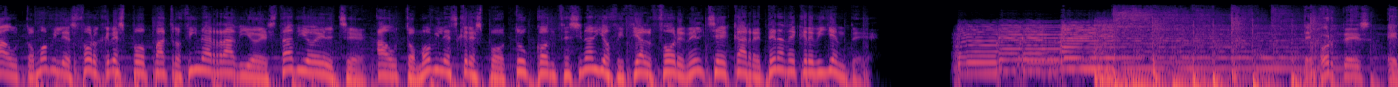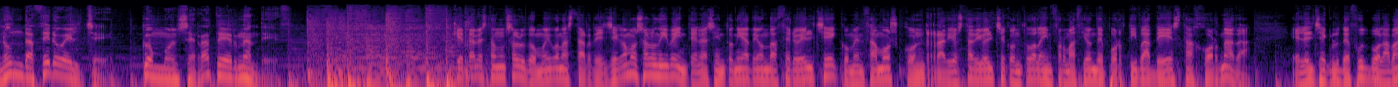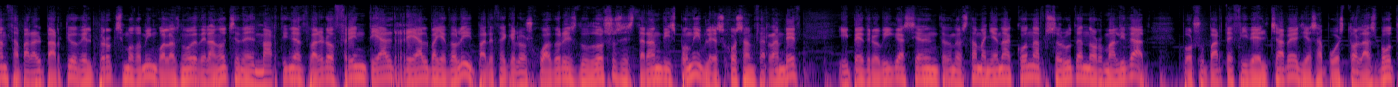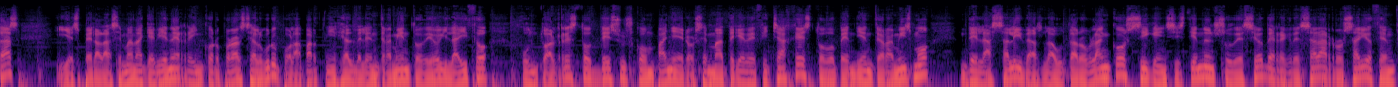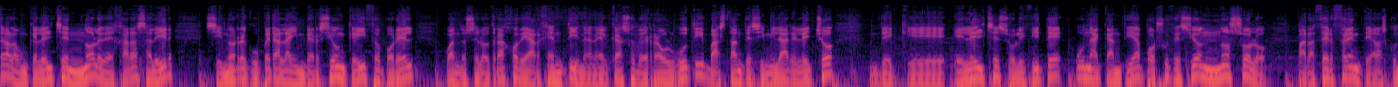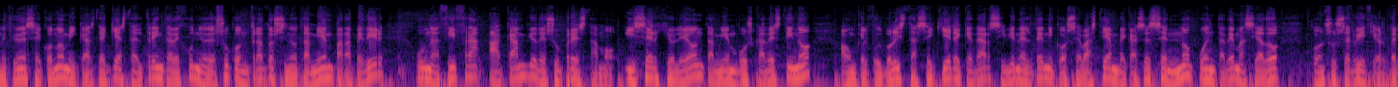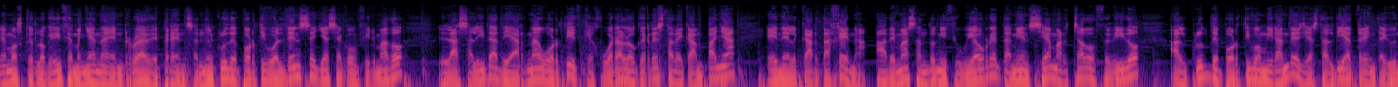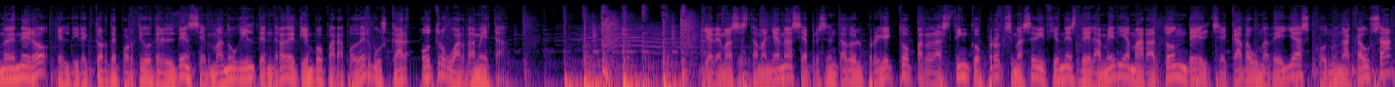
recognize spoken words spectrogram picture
Automóviles For Crespo patrocina Radio Estadio Elche. Automóviles Crespo, tu concesionario oficial For en Elche, carretera de Crevillente. Deportes en Onda Cero Elche, con Monserrate Hernández. ¿Qué tal están? Un saludo, muy buenas tardes. Llegamos al 1 y 20 en la sintonía de Onda Cero Elche. Comenzamos con Radio Estadio Elche con toda la información deportiva de esta jornada. El Elche Club de Fútbol avanza para el partido del próximo domingo a las 9 de la noche en el Martínez Valero frente al Real Valladolid. Parece que los jugadores dudosos estarán disponibles. José Fernández y Pedro Vigas se han entrenado esta mañana con absoluta normalidad. Por su parte, Fidel Chávez ya se ha puesto las botas y espera la semana que viene reincorporarse al grupo. La parte inicial del entrenamiento de hoy la hizo junto al resto de sus compañeros. En materia de fichajes, todo pendiente ahora mismo de las salidas. Lautaro Blanco sigue insistiendo en su deseo de regresar a Rosario Central, aunque el Elche no le dejará salir si no recupera la inversión que hizo por él cuando se lo trajo de Argentina. En el caso de Raúl Guti, bastante similar el hecho de que el Elche solicite una cantidad por sucesión no solo para hacer frente a las condiciones económicas de aquí hasta el 30 de junio de su contrato, sino también para pedir una cifra a cambio de su préstamo. Y Sergio León también busca destino, aunque el futbolista se quiere quedar, si bien el técnico Sebastián Becasese no cuenta demasiado con sus servicios. Veremos qué es lo que dice mañana en rueda de prensa. En el Club Deportivo Eldense ya se ha confirmado la salida de Arnau Ortiz, que jugará lo que resta de campaña en el Cartagena. Además, Andoni Zubiaurre también se ha marchado cedido al Club Deportivo Mirandés y hasta el día 31 de enero el director deportivo del Eldense, Manu Gil, tendrá de tiempo para poder buscar otro guardameta. Y además esta mañana se ha presentado el proyecto para las cinco próximas ediciones de la Media Maratón de Elche, cada una de ellas con una causa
